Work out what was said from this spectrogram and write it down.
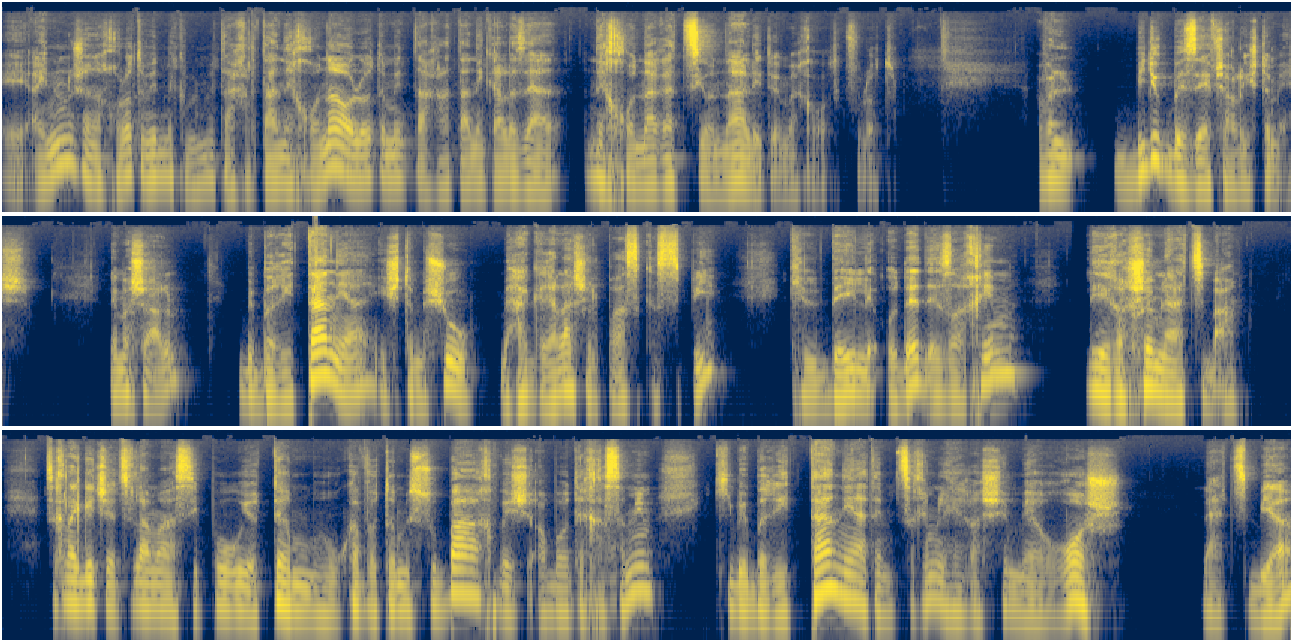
אה, העניין הוא שאנחנו לא תמיד מקבלים את ההחלטה הנכונה, או לא תמיד את ההחלטה, נקרא לזה, הנכונה רציונלית במחאות כפולות. אבל בדיוק בזה אפשר להשתמש. למשל, בבריטניה השתמשו בהגרלה של פרס כספי כדי לעודד אזרחים להירשם להצבעה. צריך להגיד שאצלם הסיפור יותר מורכב ויותר מסובך ויש הרבה יותר חסמים, כי בבריטניה אתם צריכים להירשם מראש להצביע,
